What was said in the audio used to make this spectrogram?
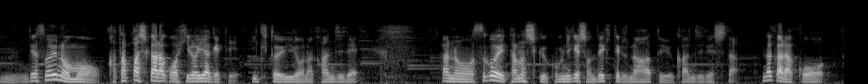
うん、で、そういうのをもう片っ端からこう拾い上げていくというような感じで、あの、すごい楽しくコミュニケーションできてるなという感じでした。だからこう、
